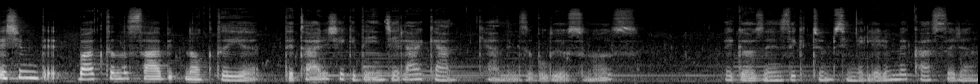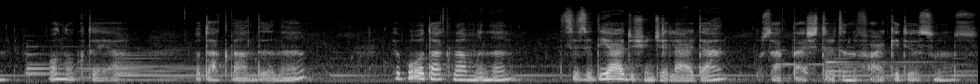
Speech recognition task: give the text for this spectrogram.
Ve şimdi baktığınız sabit noktayı detaylı şekilde incelerken kendinizi buluyorsunuz. Ve gözlerinizdeki tüm sinirlerin ve kasların o noktaya odaklandığını ve bu odaklanmanın sizi diğer düşüncelerden uzaklaştırdığını fark ediyorsunuz.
